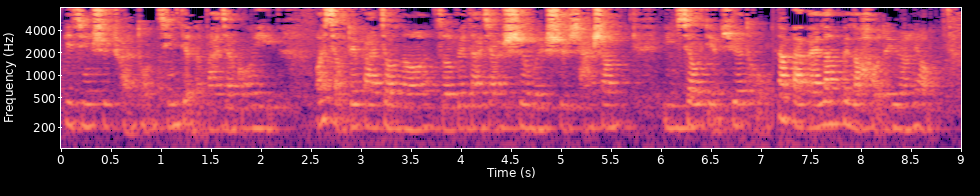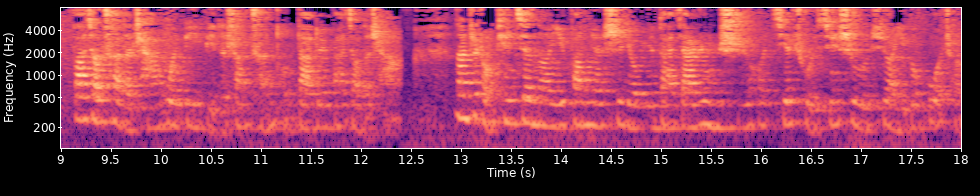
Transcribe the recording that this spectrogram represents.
毕竟是传统经典的发酵工艺。而小堆发酵呢，则被大家视为是茶商营销点噱头，那白白浪费了好的原料，发酵出来的茶未必比得上传统大堆发酵的茶。那这种偏见呢，一方面是由于大家认识和接触新事物需要一个过程，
